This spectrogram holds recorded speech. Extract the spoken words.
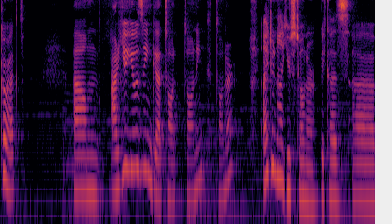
correct. Um, are you using a ton- toning toner? I do not use toner because uh,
